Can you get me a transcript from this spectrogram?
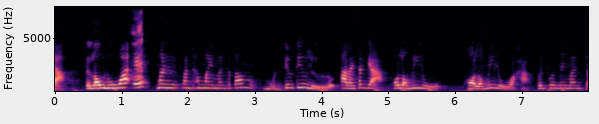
อะ่ะแต่เรารู้ว่าเอ๊ะมันมันทำไมมันจะต้องหมุนติ้วๆหรืออะไรสักอย่าง เพราะเราไม่รู้ พอเราไม่รู้อะค่ะ เพื่อนๆไม่มั่นใจ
